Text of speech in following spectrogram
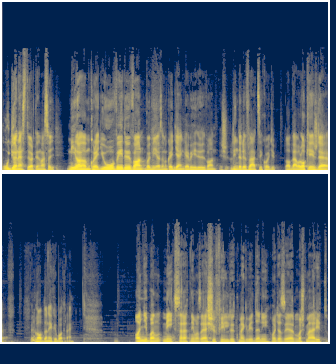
ugyanezt történt, az, hogy mi az, amikor egy jó védő van, vagy mi az, amikor egy gyenge védő van. És Lindelöf látszik, hogy labdával okés, de labda nélkül botrány. Annyiban még szeretném az első fél időt megvédeni, hogy azért most már itt,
